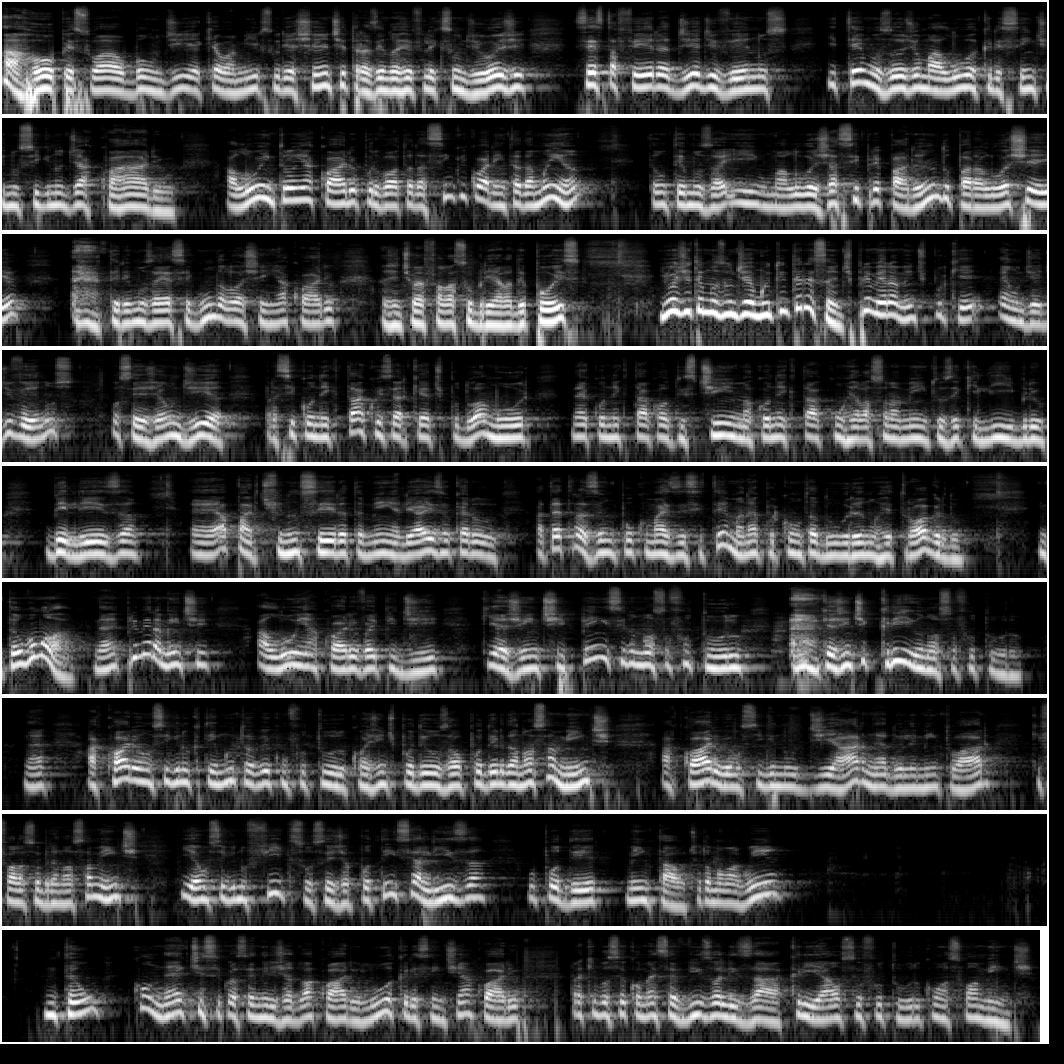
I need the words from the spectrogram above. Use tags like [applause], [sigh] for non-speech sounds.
Arro pessoal, bom dia, aqui é o Amir Suryashanti trazendo a reflexão de hoje, sexta-feira, dia de Vênus, e temos hoje uma lua crescente no signo de Aquário. A lua entrou em Aquário por volta das 5h40 da manhã, então temos aí uma lua já se preparando para a lua cheia, [clears throat] teremos aí a segunda lua cheia em Aquário, a gente vai falar sobre ela depois. E hoje temos um dia muito interessante, primeiramente porque é um dia de Vênus, ou seja, é um dia para se conectar com esse arquétipo do amor, né, conectar com a autoestima, conectar com relacionamentos, equilíbrio, beleza, é, a parte financeira também. Aliás, eu quero até trazer um pouco mais desse tema, né, por conta do Urano retrógrado. Então vamos lá. Né? Primeiramente, a Lua em Aquário vai pedir que a gente pense no nosso futuro, [clears throat] que a gente crie o nosso futuro. Né? Aquário é um signo que tem muito a ver com o futuro, com a gente poder usar o poder da nossa mente. Aquário é um signo de ar, né, do elemento ar, que fala sobre a nossa mente, e é um signo fixo, ou seja, potencializa o poder mental. Deixa eu tomar uma aguinha. Então, conecte-se com essa energia do Aquário, Lua crescente em Aquário, para que você comece a visualizar, criar o seu futuro com a sua mente.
